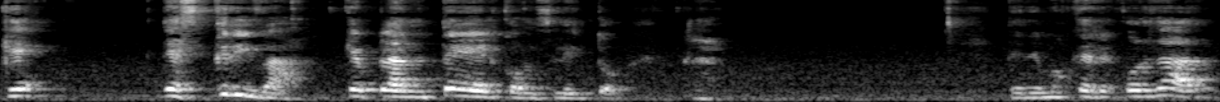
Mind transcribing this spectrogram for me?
que describa, que plantee el conflicto? Claro. Tenemos que recordar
